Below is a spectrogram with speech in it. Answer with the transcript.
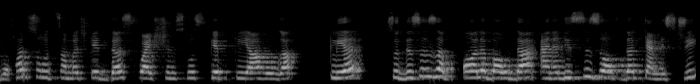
बहुत सोच समझ के 10 क्वेश्चंस को स्किप किया होगा। Clear so this is all about the analysis of the chemistry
